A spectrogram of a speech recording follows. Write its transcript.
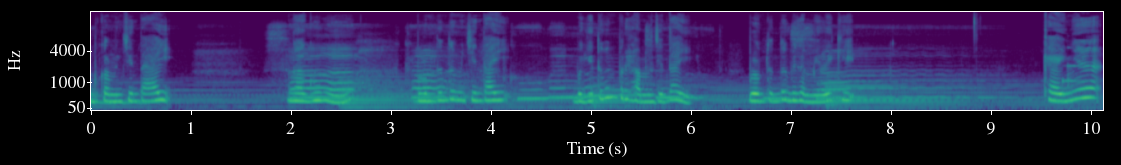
bukan mencintai. Mengagumi belum tentu mencintai. Begitu pun perihal mencintai, belum tentu bisa memiliki. Kayaknya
